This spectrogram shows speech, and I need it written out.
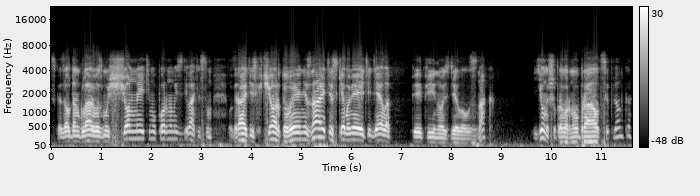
сказал Данглар, возмущенный этим упорным издевательством. «Убирайтесь к черту! Вы не знаете, с кем имеете дело!» Пепино сделал знак. Юноша проворно убрал цыпленка.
